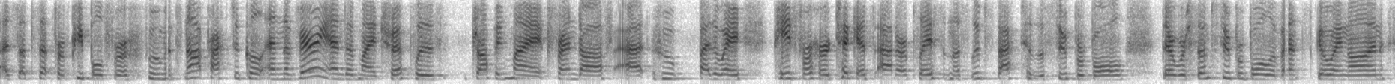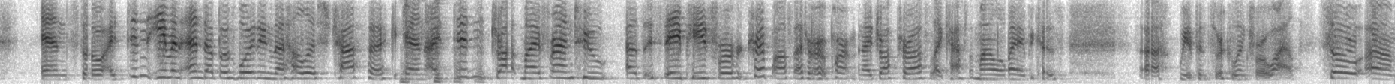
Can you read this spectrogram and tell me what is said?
a subset for people for whom it's not practical. And the very end of my trip was dropping my friend off at who by the way paid for her tickets at our place and this loops back to the Super Bowl. There were some Super Bowl events going on and so I didn't even end up avoiding the hellish traffic. And I didn't drop my friend, who, as I say, paid for her trip off at her apartment. I dropped her off like half a mile away because uh, we had been circling for a while. So um,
